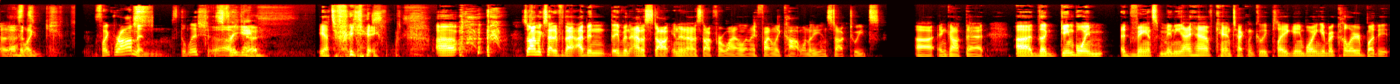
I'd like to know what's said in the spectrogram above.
uh, it's That's like a- it's like ramen. It's delicious. Oh, Free okay. game. Yeah, it's a free game. Uh, so I'm excited for that. I've been they've been out of stock, in and out of stock for a while, and I finally caught one of the in stock tweets uh, and got that. Uh, the Game Boy M- Advance Mini I have can technically play Game Boy and Game Boy Color, but it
